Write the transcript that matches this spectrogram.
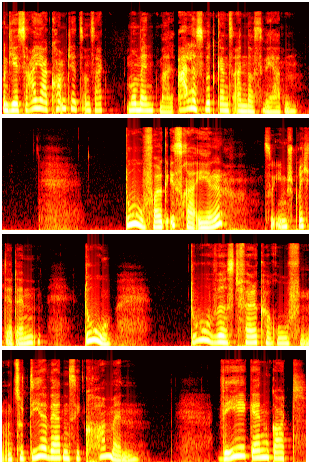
Und Jesaja kommt jetzt und sagt, Moment mal, alles wird ganz anders werden. Du, Volk Israel, zu ihm spricht er denn, du, du wirst Völker rufen und zu dir werden sie kommen, wegen Gott,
